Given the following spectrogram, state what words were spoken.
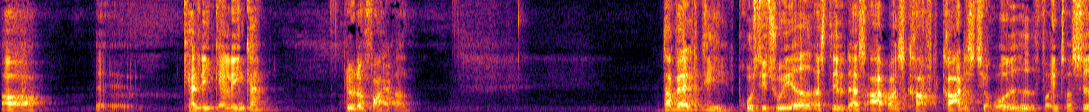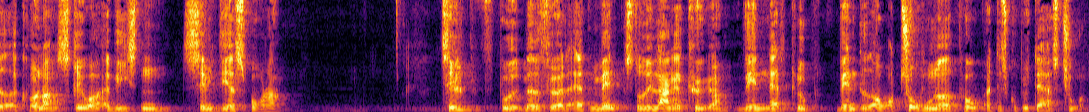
og øh, Kalingalinga blev der fejret. Der valgte de prostituerede at stille deres arbejdskraft gratis til rådighed for interesserede kunder, skriver avisen Semdiaspora. Tilbuddet medførte, at mænd stod i lange køer ved en natklub, ventede over 200 på, at det skulle blive deres tur.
